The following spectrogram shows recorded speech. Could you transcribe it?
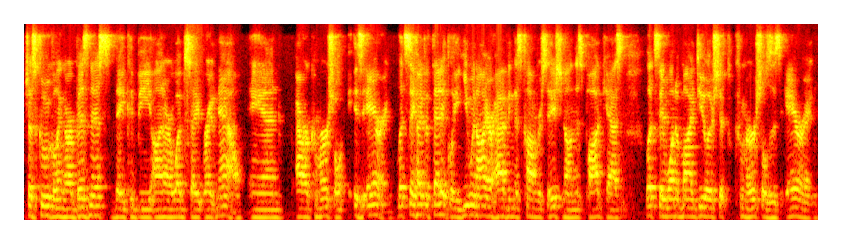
just googling our business. They could be on our website right now and our commercial is airing. Let's say hypothetically you and i are having this conversation on this podcast. Let's say one of my dealership commercials is airing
